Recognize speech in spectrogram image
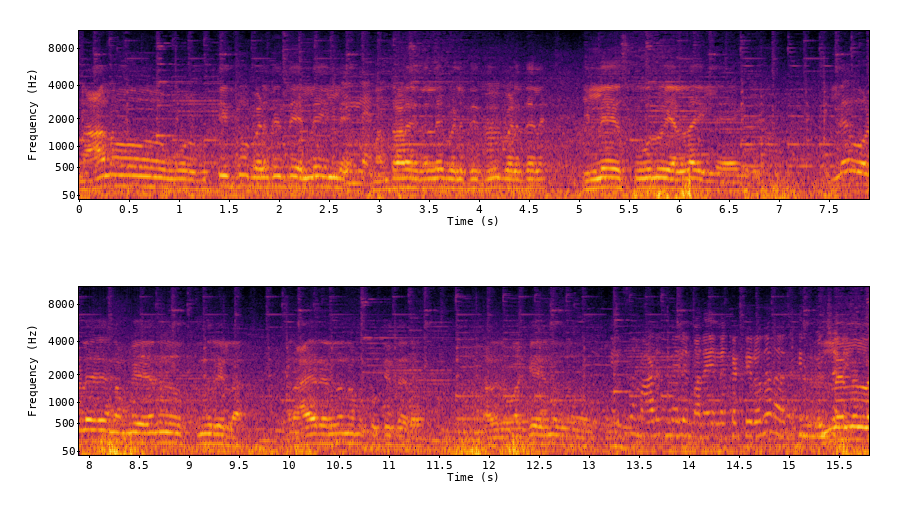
ನಾನು ಹುಟ್ಟಿದ್ದು ಬೆಳೆದಿದ್ದು ಎಲ್ಲೇ ಇಲ್ಲೇ. ಮಂತ್ರಾಲಯದಲ್ಲೇ ಬೆಳೆದಿದ್ವಿ ಬೆಳೆದಲ್ಲೇ. ಇಲ್ಲೇ ಸ್ಕೂಲು ಎಲ್ಲ ಇಲ್ಲೇ ಆಗಿದೆ. ಇಲ್ಲೇ ಒಳ್ಳೆ ನಮಗೆ ಏನು ತೊಂದರೆ ಇಲ್ಲ. ರಾಯರೆಲ್ಲ ನಮ್ಗೆ ಕೊಟ್ಟಿದ್ದಾರೆ. ಅದ್ರ ಬಗ್ಗೆ ಏನು ಇಲ್ಲ. ಇಲ್ಲ ಇಲ್ಲ ಇಲ್ಲ.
